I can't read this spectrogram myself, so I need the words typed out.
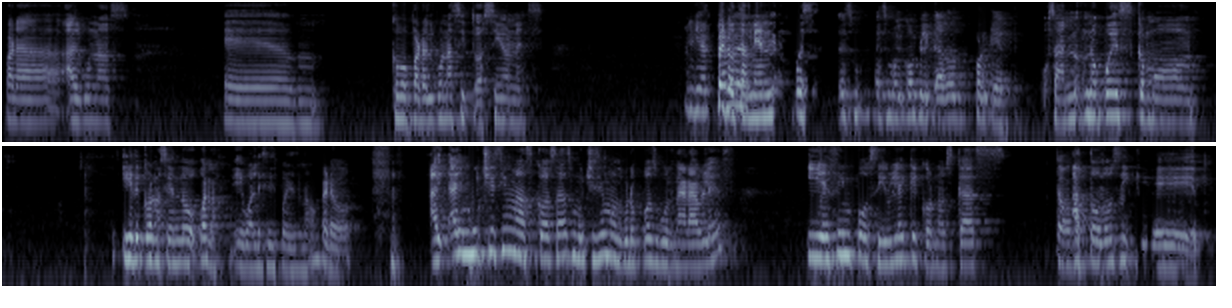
para algunas, em, como para algunas situaciones. Pero también, que- pues, es, es muy complicado porque, o sea, no, no puedes como ir conociendo, bueno, igual sí puedes, ¿no? Pero hay, hay muchísimas cosas, muchísimos grupos vulnerables y es imposible que conozcas todo. a todos y que,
